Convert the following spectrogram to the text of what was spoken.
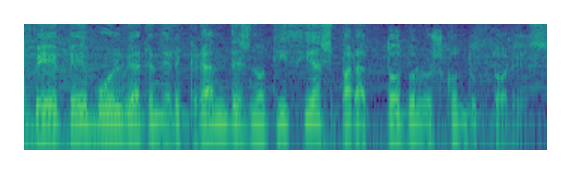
BP vuelve a tener grandes noticias para todos los conductores.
